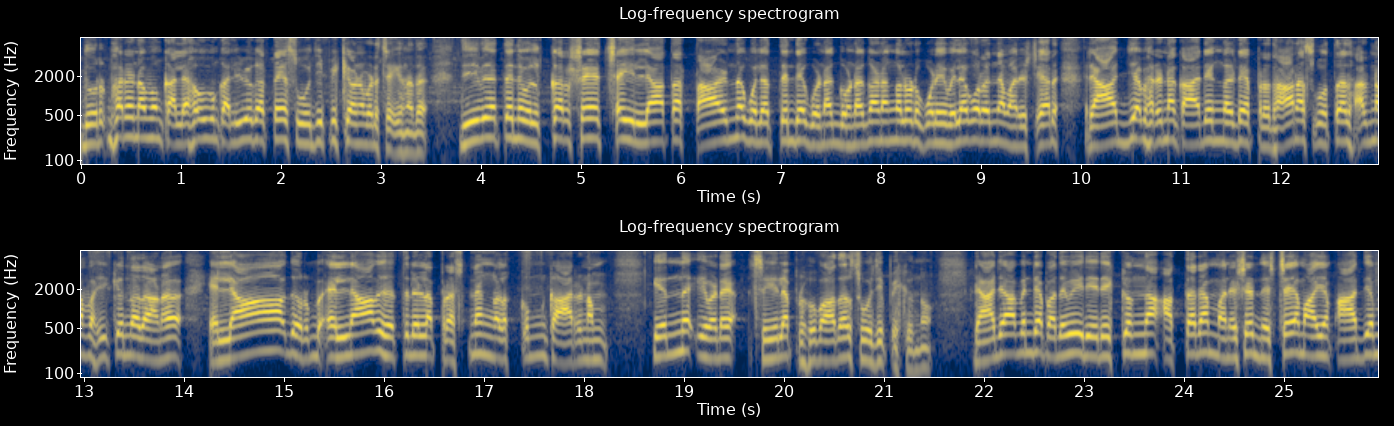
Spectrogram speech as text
ദുർഭരണവും കലഹവും കലിയുഗത്തെ സൂചിപ്പിക്കുകയാണ് ഇവിടെ ചെയ്യുന്നത്. ജീവിതത്തിന്റെ ഉത്കർഷേച്ഛയില്ലാത്ത താഴ്ന്ന കുലത്തിന്റെ ഗുണ ഗുണഗണങ്ങളോട് കൂടി വില കുറഞ്ഞ മനുഷ്യർ രാജ്യഭരണ കാര്യങ്ങളുടെ പ്രധാന സൂത്രധാരണം വഹിക്കുന്നതാണ്. എല്ലാ ദുർബ എല്ലാ വിധത്തിലുള്ള പ്രശ്നങ്ങൾക്കും കാരണം എന്ന് ഇവിടെ ശീലപ്രഭുപാദർ സൂചിപ്പിക്കുന്നു. രാജാവിന്റെ പദവി രക്കുന്ന അത്തരം മനുഷ്യർ നിശ്ചയമായും ആദ്യം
